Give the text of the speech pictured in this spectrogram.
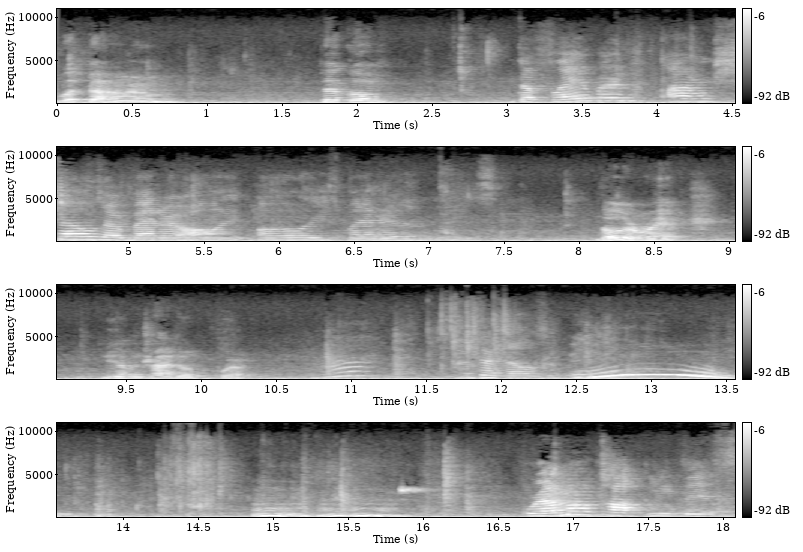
With the um pickle. The flavored um shells are better, always, always better than these. Those are ranch. You haven't tried those before. I thought that was a Ooh. Mm, mm, mm. Grandma taught me this.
